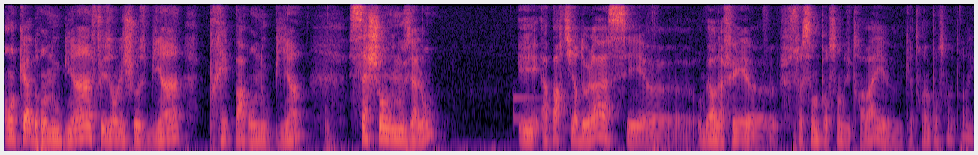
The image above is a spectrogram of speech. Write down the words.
Encadrons-nous bien, faisons les choses bien, préparons-nous bien, sachant où nous allons. Et à partir de là, c'est, euh, ben, on a fait 60% euh, du travail, 80% euh, du travail.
